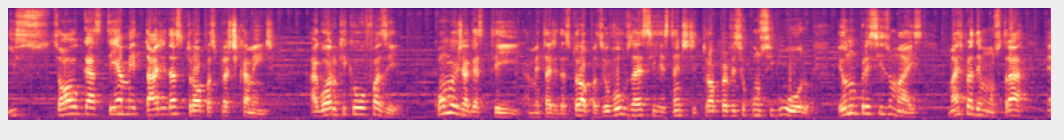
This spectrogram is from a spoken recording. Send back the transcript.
e só gastei a metade das tropas praticamente. Agora o que, que eu vou fazer? Como eu já gastei a metade das tropas, eu vou usar esse restante de tropa para ver se eu consigo ouro. Eu não preciso mais, mas para demonstrar é,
